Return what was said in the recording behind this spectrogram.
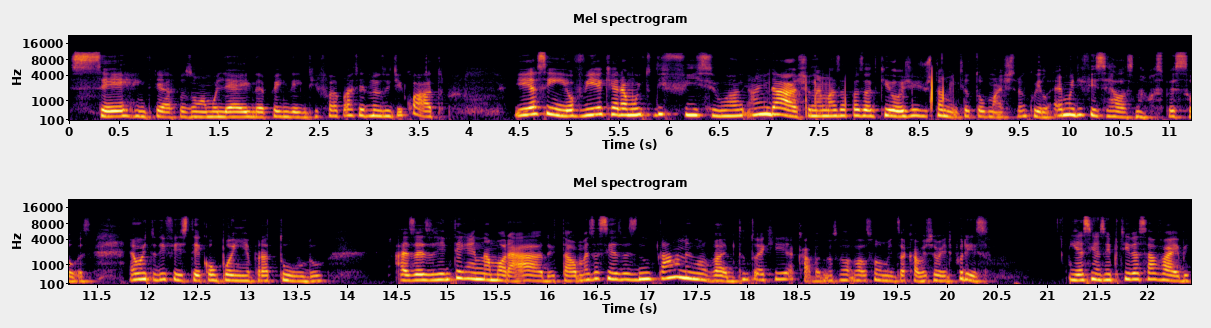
ser, entre aspas, uma mulher independente foi a partir dos meus 24. E assim, eu via que era muito difícil, ainda acho, né? Mas apesar de que hoje, justamente, eu tô mais tranquila. É muito difícil relacionar com as pessoas. É muito difícil ter companhia para tudo. Às vezes a gente tem namorado e tal, mas assim, às vezes não tá na mesma vibe. Tanto é que acaba, nossos relacionamentos acabam justamente por isso. E assim, eu sempre tive essa vibe.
